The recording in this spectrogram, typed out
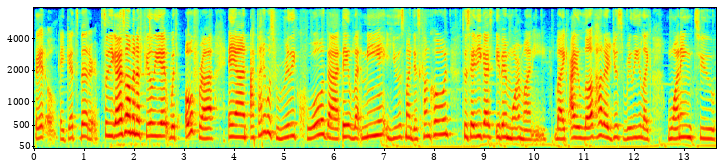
pero it gets better. So you guys know I'm an affiliate with Ofra and I thought it was really cool that they let me use my discount code to save you guys even more money. Like I love how they're just really like wanting to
